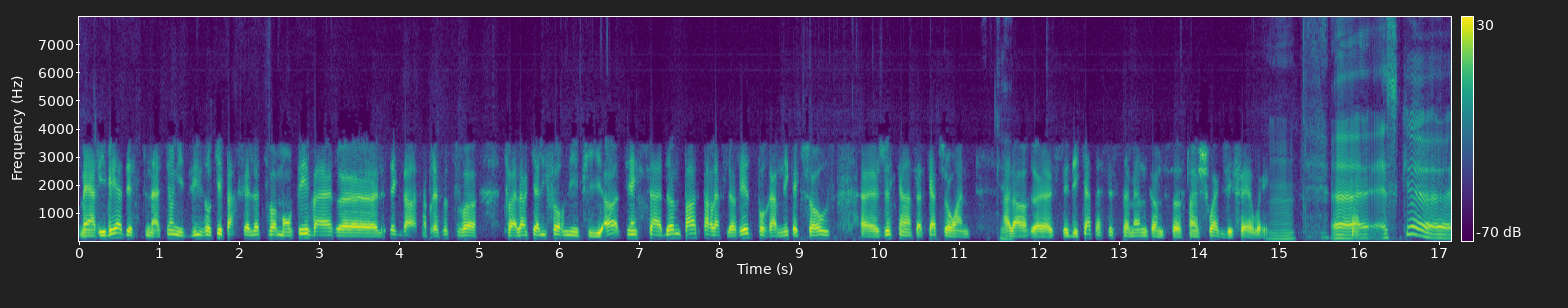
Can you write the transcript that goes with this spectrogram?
mais arrivé à destination, ils disent, OK, parfait, là, tu vas monter vers euh, le Texas. Après ça, tu vas, tu vas aller en Californie. Puis, ah, tiens, si ça donne, passe par la Floride pour ramener quelque chose euh, jusqu'en Saskatchewan. Alors, euh, c'est des quatre à six semaines comme ça. C'est un choix que j'ai fait, oui. Hum. Euh, Est-ce que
